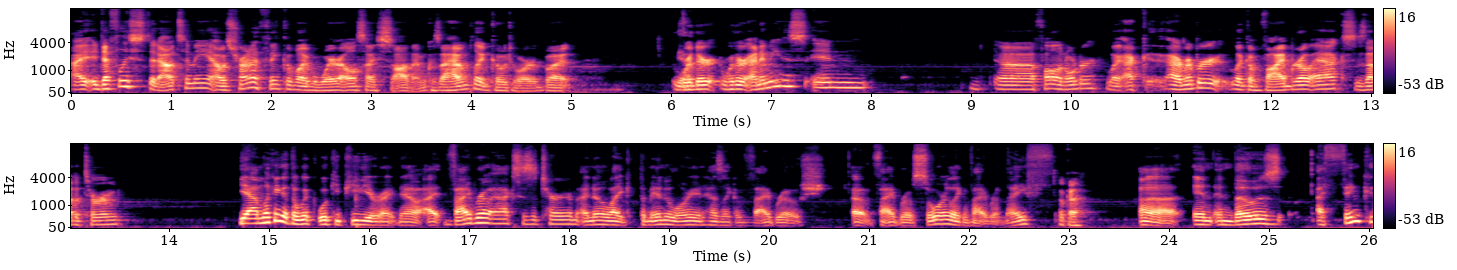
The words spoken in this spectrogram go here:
I it definitely stood out to me. I was trying to think of like where else I saw them because I haven't played Kotor, but Yeah. were there were there enemies in uh Fallen Order? Like I, I remember like a vibro axe. Is that a term? Yeah, I'm looking at the Wik- Wikipedia right now. I, vibro axe is a term. I know, like the Mandalorian has like a vibro, sh- a vibro sword, like a vibro knife. Okay. Uh, and and those I think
